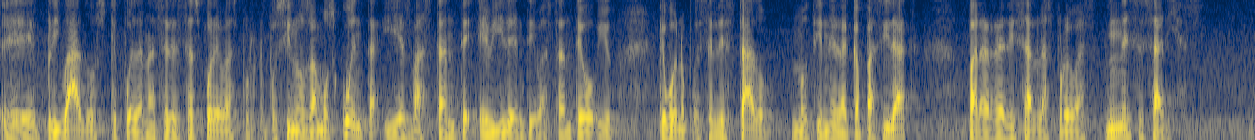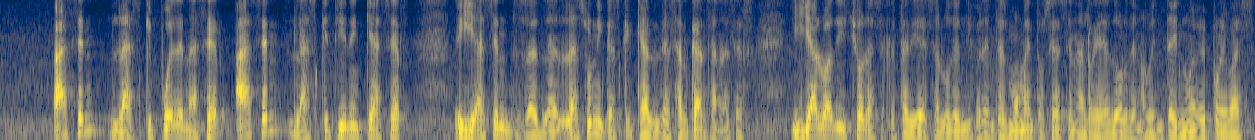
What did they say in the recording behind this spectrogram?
eh, privados que puedan hacer estas pruebas, porque pues sí nos damos cuenta y es bastante evidente y bastante obvio que bueno, pues el Estado no tiene la capacidad para realizar las pruebas necesarias hacen las que pueden hacer, hacen las que tienen que hacer y hacen las únicas que, les alcanzan a hacer. Y ya lo ha dicho la Secretaría de Salud en diferentes momentos, se hacen alrededor de 99 pruebas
